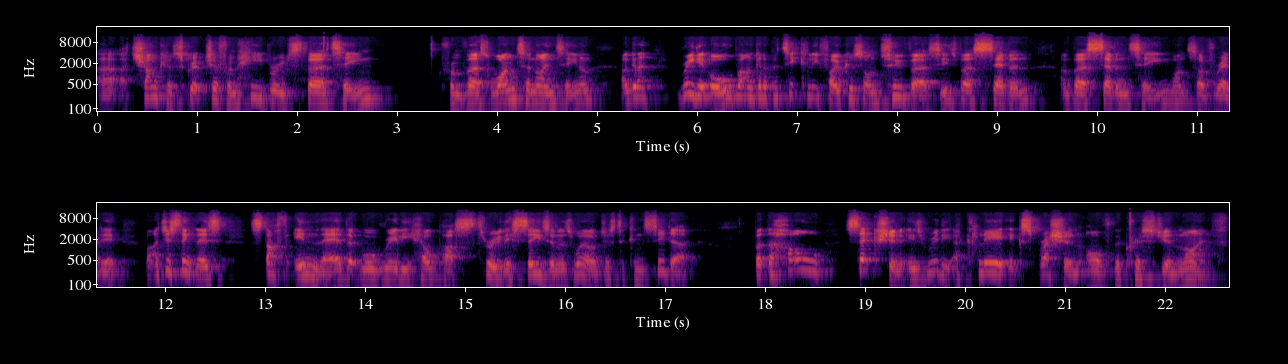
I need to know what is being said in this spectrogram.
uh, a chunk of scripture from Hebrews 13, from verse 1 to 19. I'm, I'm going to read it all, but I'm going to particularly focus on two verses, verse 7 and verse 17, once I've read it. But I just think there's stuff in there that will really help us through this season as well, just to consider. But the whole section is really a clear expression of the Christian life.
